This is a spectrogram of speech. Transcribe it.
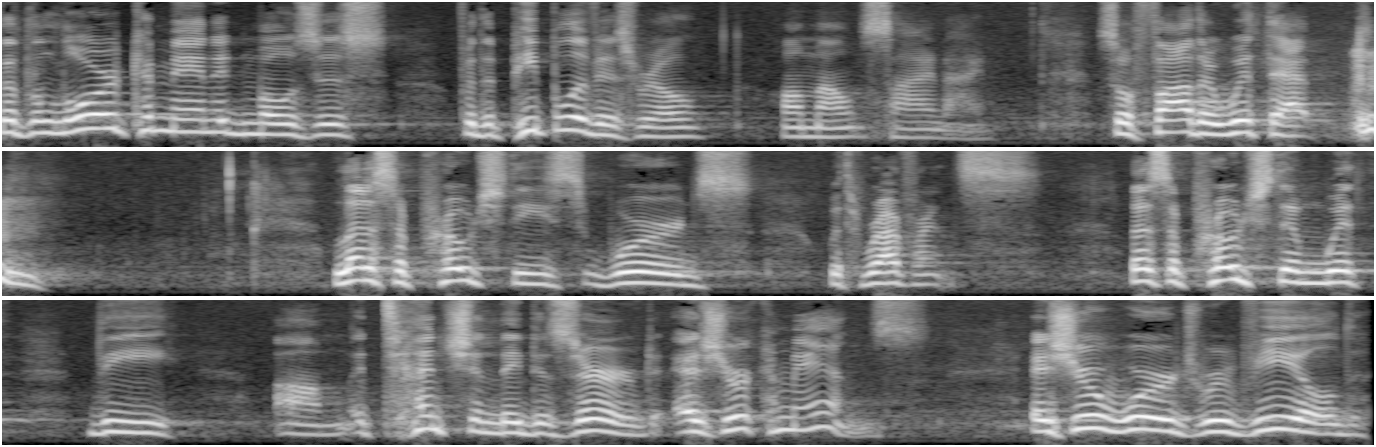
that the Lord commanded Moses for the people of Israel on Mount Sinai. So, Father, with that, Let us approach these words with reverence. Let us approach them with the um, attention they deserved as your commands, as your words revealed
